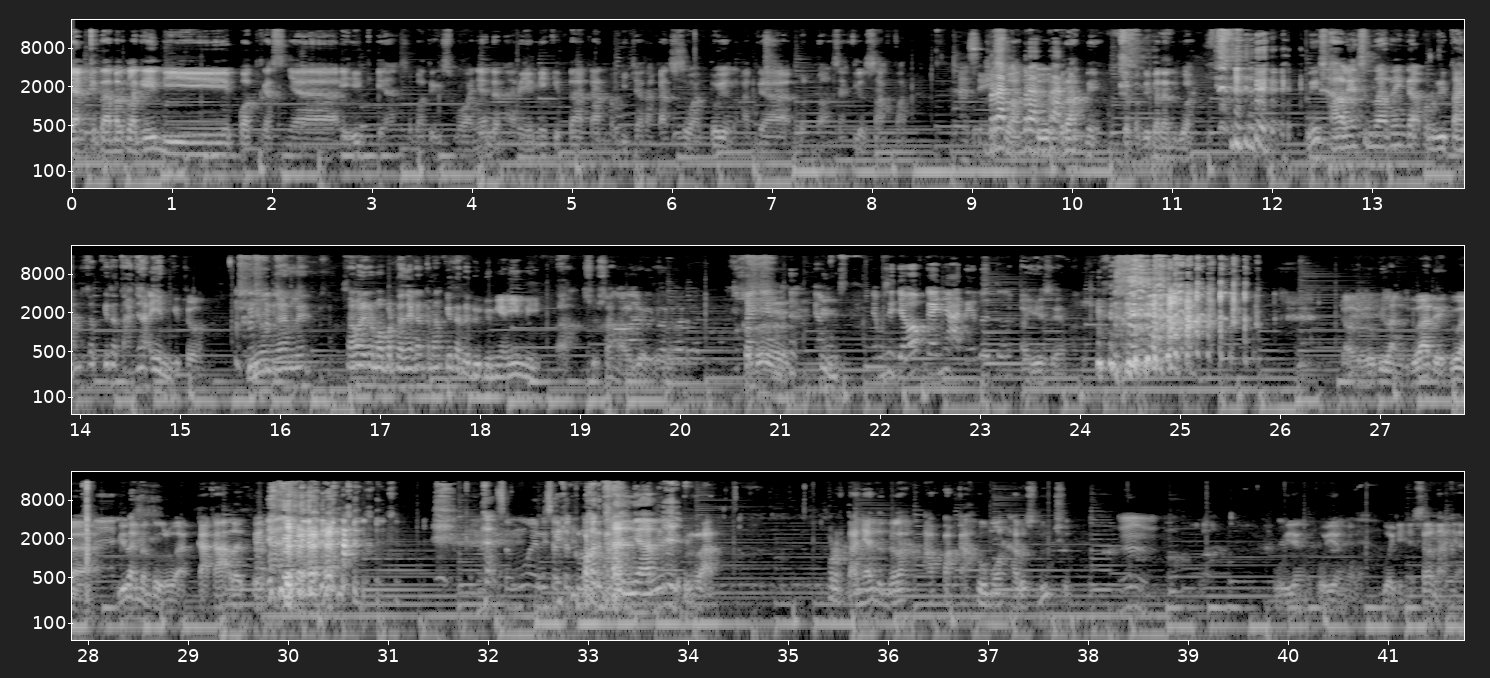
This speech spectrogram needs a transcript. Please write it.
Ya, kita balik lagi di podcastnya Ihik ya, sobat Ihik semuanya. Dan hari ini kita akan membicarakan sesuatu yang agak bernuansa filsafat. Asik. Berat, sesuatu berat, berat. berat nih, seperti badan gua. ini hal yang sebenarnya nggak perlu ditanya, tapi kita tanyain gitu loh. Bingung kan, Le? Sama dengan mempertanyakan kenapa kita ada di dunia ini. Ah, susah kalau jawab. yang, yang mesti jawab kayaknya adek lu tuh. Oh iya sih. Kalau lu bilang gua deh gua, bilang dong keluar kakak lu tuh. Nah, semua ini satu keluarga. Pertanyaan ini berat. Pertanyaan adalah apakah humor harus lucu? Hmm. Puyeng, puyeng, gue aja nyesel nanya.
